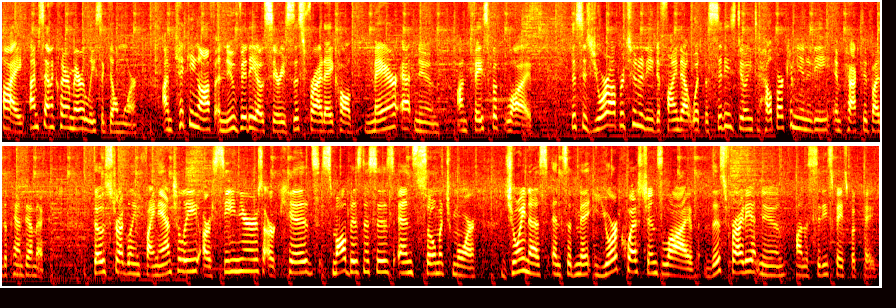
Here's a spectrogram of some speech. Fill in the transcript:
Hi, I'm Santa Clara Mayor Lisa Gillmor. I'm kicking off a new video series this Friday called Mayor at Noon on Facebook Live. This is your opportunity to find out what the city's doing to help our community impacted by the pandemic. Those struggling financially, our seniors, our kids, small businesses, and so much more. Join us and submit your questions live this Friday at noon on the city's Facebook page.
